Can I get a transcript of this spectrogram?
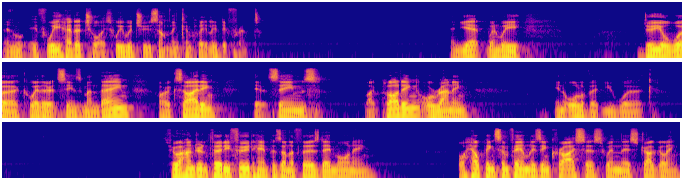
and if we had a choice, we would choose something completely different. And yet, when we do your work, whether it seems mundane or exciting, it seems like plodding or running, in all of it you work. Through 130 food hampers on a Thursday morning, or helping some families in crisis when they're struggling,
